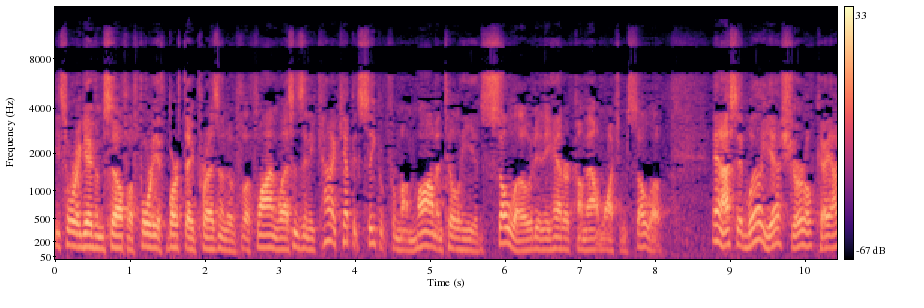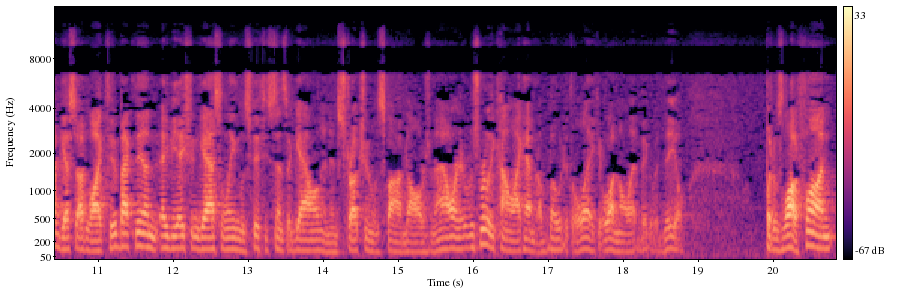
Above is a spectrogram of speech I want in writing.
He sort of gave himself a 40th birthday present of uh, flying lessons, and he kind of kept it secret from my mom until he had soloed, and he had her come out and watch him solo. And I said, well, yeah, sure, okay, I guess I'd like to. Back then, aviation gasoline was 50 cents a gallon and instruction was $5 an hour. And it was really kind of like having a boat at the lake. It wasn't all that big of a deal. But it was a lot of fun.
